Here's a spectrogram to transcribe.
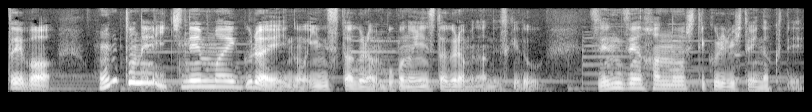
例えばほんとね1年前ぐらいのインスタグラム僕のインスタグラムなんですけど全然反応してくれる人いなくて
